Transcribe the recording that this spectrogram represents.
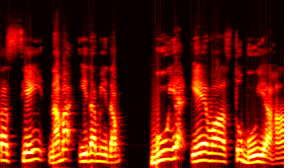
தஸ்யை நம இதமிதம். பூய ஏவாஸ்து பூயஹா.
